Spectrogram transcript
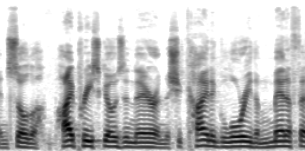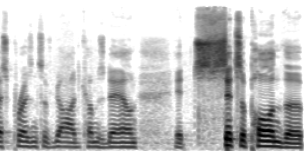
And so the high priest goes in there, and the Shekinah glory, the manifest presence of God, comes down. It sits upon the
